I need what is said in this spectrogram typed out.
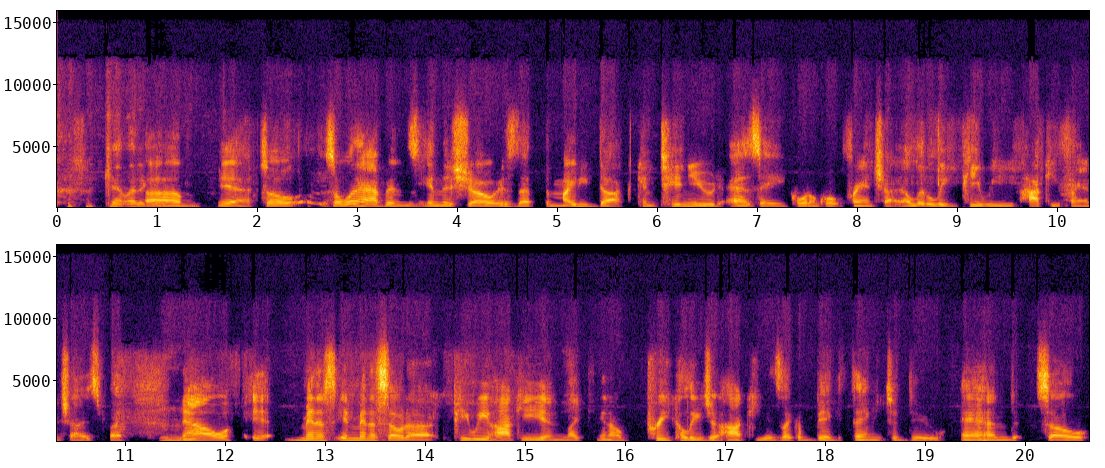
Can't let it go. um, yeah. So so what happens in this show is that the Mighty Duck continued as a quote unquote franchise, a little league pee wee hockey franchise, but Mhm. now it, Minnes- in Minnesota, pee wee hockey and like you know pre-collegiate hockey is like a big thing to do. And so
